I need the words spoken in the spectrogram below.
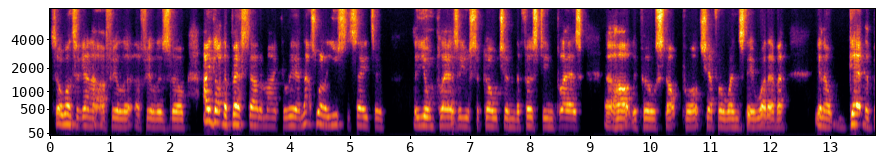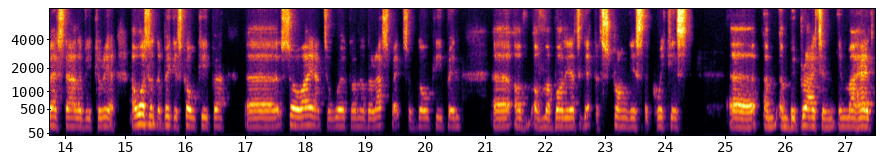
so once again, I feel I feel as though I got the best out of my career, and that's what I used to say to the young players I used to coach and the first team players at Hartlepool, Stockport, Sheffield Wednesday, whatever. You know, get the best out of your career. I wasn't the biggest goalkeeper, uh, so I had to work on other aspects of goalkeeping uh, of of my body. I had to get the strongest, the quickest, uh, and, and be bright in, in my head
